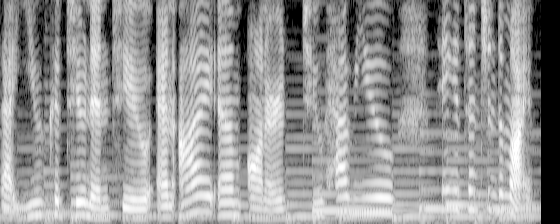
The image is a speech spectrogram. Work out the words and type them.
that you could tune into, and I am honored to have you paying attention to mine.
